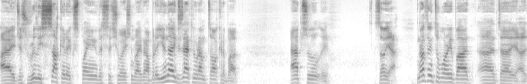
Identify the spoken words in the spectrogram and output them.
I just really suck at explaining the situation right now, but you know exactly what I'm talking about. Absolutely. So yeah, nothing to worry about, and uh, yeah,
